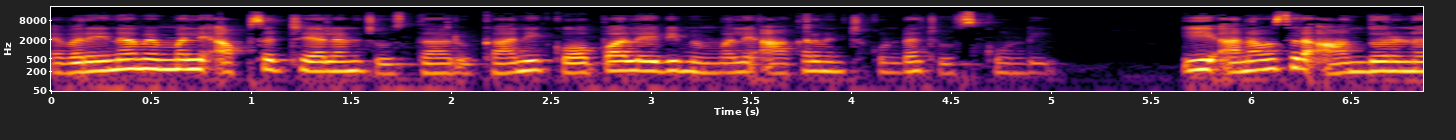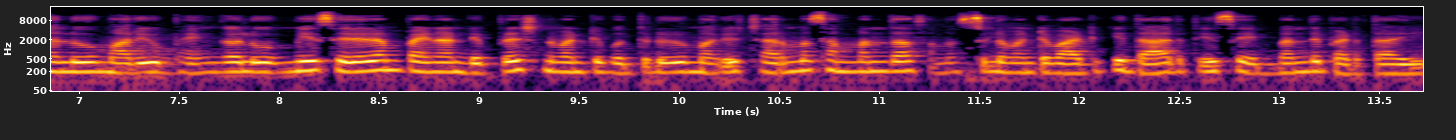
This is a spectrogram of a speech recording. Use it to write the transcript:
ఎవరైనా మిమ్మల్ని అప్సెట్ చేయాలని చూస్తారు కానీ కోపాలేవి మిమ్మల్ని ఆక్రమించకుండా చూసుకోండి. ఈ అనవసర ఆందోళనలు మరియు బెంగలు మీ శరీరం పైన డిప్రెషన్ వంటి ఒత్తిడులు మరియు చర్మ సంబంధ సమస్యలు వంటి వాటికి దారితీసే ఇబ్బంది పెడతాయి.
